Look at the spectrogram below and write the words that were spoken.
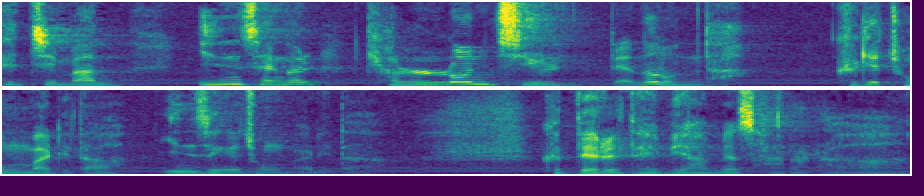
했지만 인생을 결론 지을 때는 온다. 그게 종말이다. 인생의 종말이다. 그때를 대비하며 살아라.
